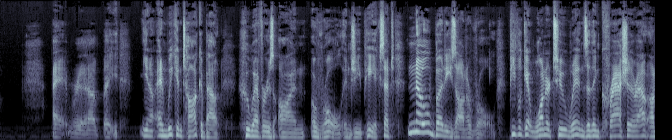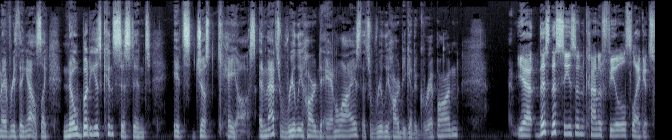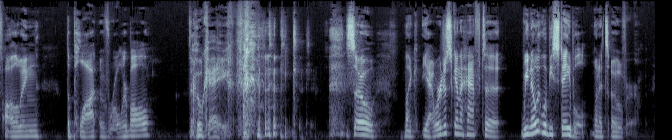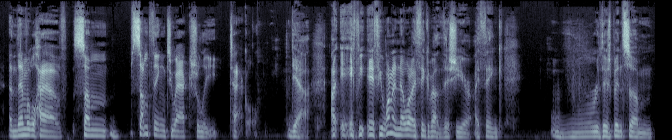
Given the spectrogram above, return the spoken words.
I, uh, I- you know, and we can talk about whoever's on a roll in GP, except nobody's on a roll. People get one or two wins and then crash it out on everything else. Like nobody is consistent. It's just chaos. And that's really hard to analyze. That's really hard to get a grip on. Yeah, this this season kind of feels like it's following the plot of Rollerball. Okay. so, like, yeah, we're just gonna have to. We know it will be stable when it's over, and then we will have some something to actually tackle. Yeah, I, if you if you want to know what I think about this year, I think there's been some.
